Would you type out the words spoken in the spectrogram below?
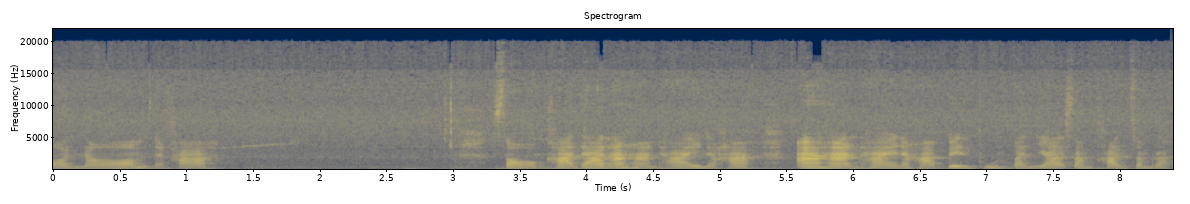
อ่อนน้อมนะคะ 2. ค่ะด้านอาหารไทยนะคะ อาหารไทยนะคะ เป็นภูมิปัญญาสำคัญสำหรับ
